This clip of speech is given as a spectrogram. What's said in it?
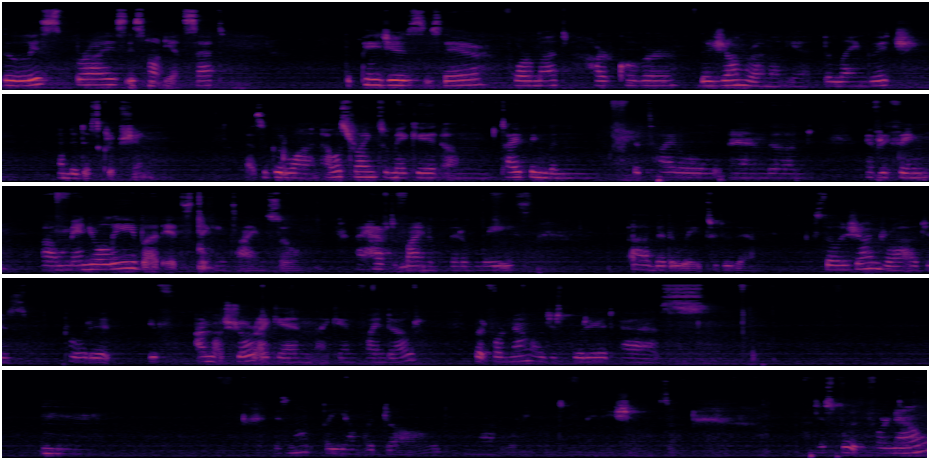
the list price is not yet set. The pages is there format hardcover the genre not yet the language and the description that's a good one. I was trying to make it um, typing the, the title and uh, everything um, manually, but it's taking time, so I have to find a better ways, a better way to do that. So genre, I'll just put it. If I'm not sure, I can I can find out. But for now, I'll just put it as. Mm, it's not a young adult put for now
